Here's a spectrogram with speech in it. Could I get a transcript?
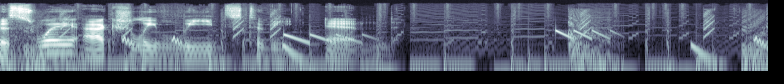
This way actually leads to the end. Well,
